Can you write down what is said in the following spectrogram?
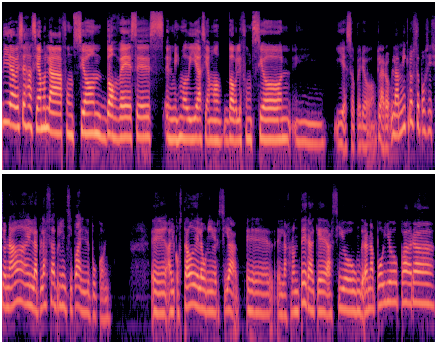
y a veces hacíamos la función dos veces, el mismo día hacíamos doble función y, y eso, pero Claro, la micro se posicionaba en la plaza principal de Pucón, eh, al costado de la universidad, eh, en la frontera, que ha sido un gran apoyo para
